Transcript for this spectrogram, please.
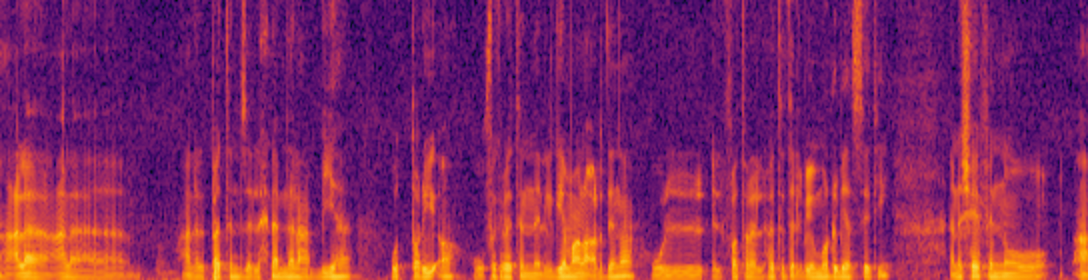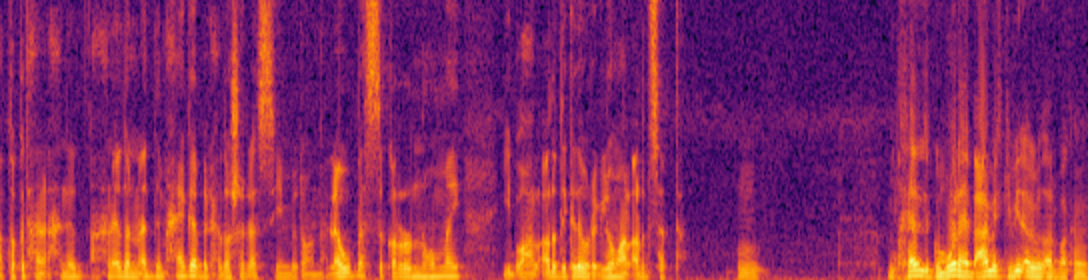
على على على ال patterns اللي إحنا بنلعب بيها والطريقة وفكرة إن ال game على أرضنا والفترة اللي فاتت اللي بيمر بيها السيتي أنا شايف إنه أعتقد هنقدر نقدم حاجة بال11 الاساسيين بتوعنا. لو بس قرروا إن هم يبقوا على الأرض كده ورجلهم على الأرض ثابتة. متخيل الجمهور هيبقى عامل كبير قوي من الأربعة كمان.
